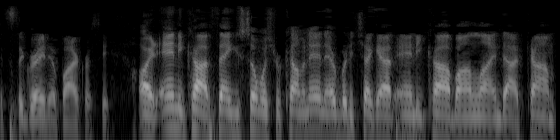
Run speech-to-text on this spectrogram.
It's the great hypocrisy. All right, Andy Cobb, thank you so much for coming in. Everybody, check out AndyCobbOnline.com.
